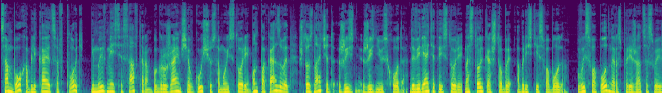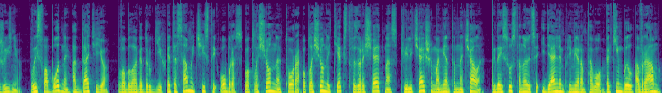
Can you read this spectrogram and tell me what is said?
Сам Бог облекается в плоть, и мы вместе с автором погружаемся в гущу самой истории. Он показывает, что значит жизнь жизнью исхода. Доверять этой истории настолько, чтобы обрести свободу. Вы свободны распоряжаться своей жизнью. Вы свободны отдать ее во благо других. Это самый чистый образ. Воплощенная Тора, воплощенный текст возвращает нас к величайшим моментам начала, когда Иисус становится идеальным примером того, каким был Авраам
